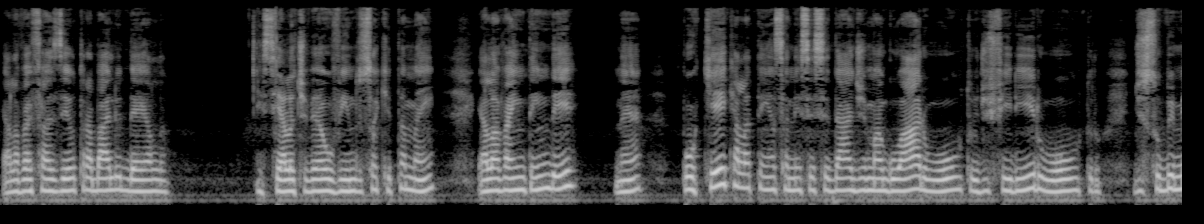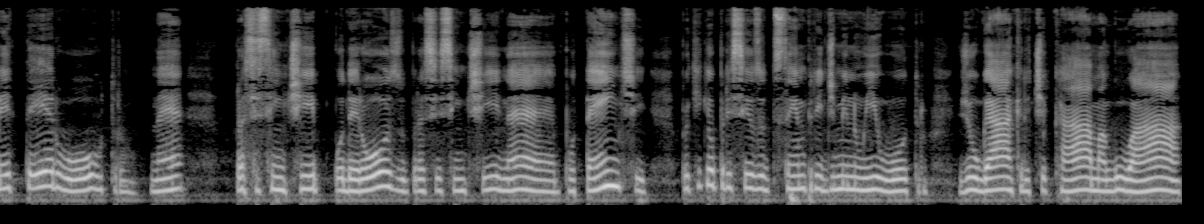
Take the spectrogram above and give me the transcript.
Ela vai fazer o trabalho dela. E se ela estiver ouvindo isso aqui também, ela vai entender, né? Por que, que ela tem essa necessidade de magoar o outro, de ferir o outro, de submeter o outro, né? para se sentir poderoso, para se sentir né, potente? Por que, que eu preciso sempre diminuir o outro, julgar, criticar, magoar,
